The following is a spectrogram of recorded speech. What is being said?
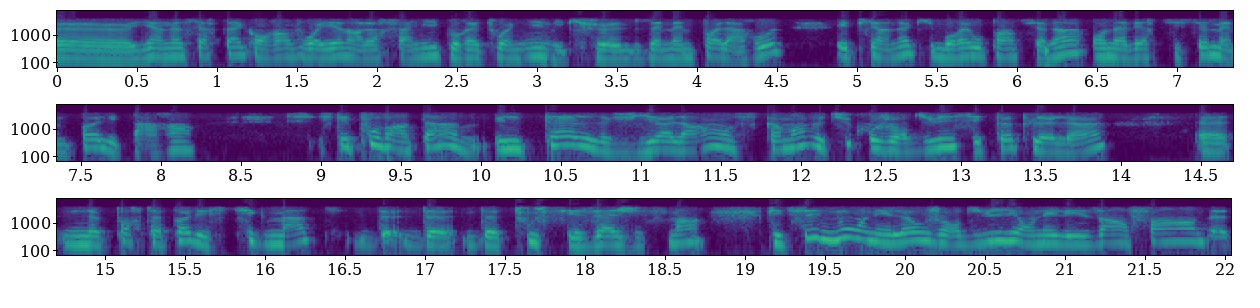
Euh, il y en a certains qu'on renvoyait dans leur famille pour être soignés, mais qui faisaient même pas la route. Et puis il y en a qui mouraient au pensionnat. On n'avertissait même pas les parents. C'est épouvantable. Une telle violence. Comment veux-tu qu'aujourd'hui, ces peuples-là euh, ne portent pas les stigmates de, de, tous ces agissements. Puis tu sais, nous, on est là aujourd'hui, on est les enfants de,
